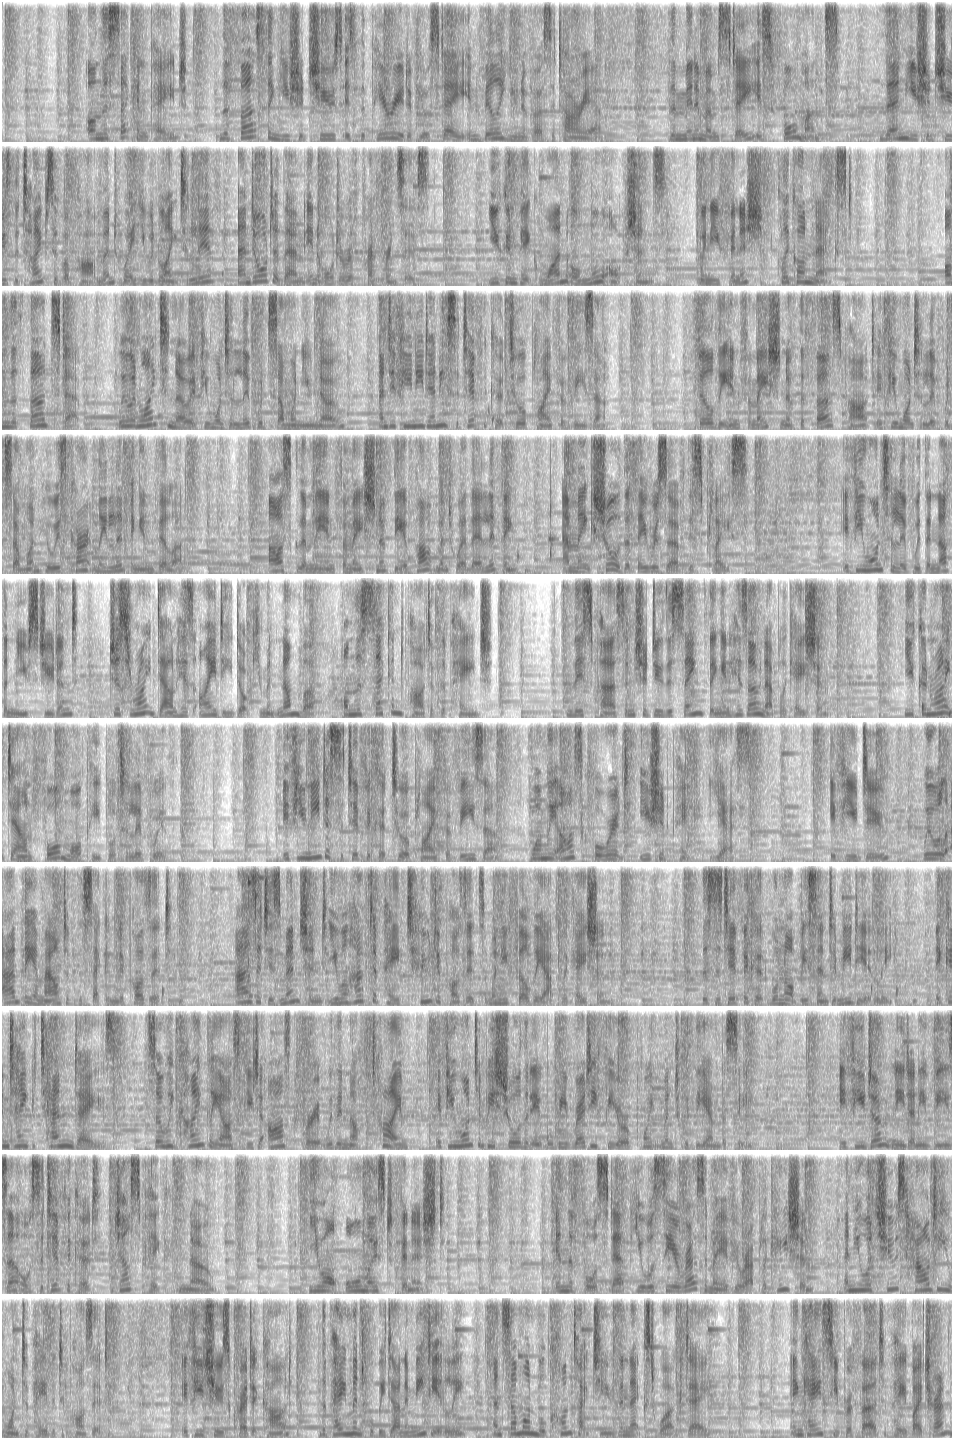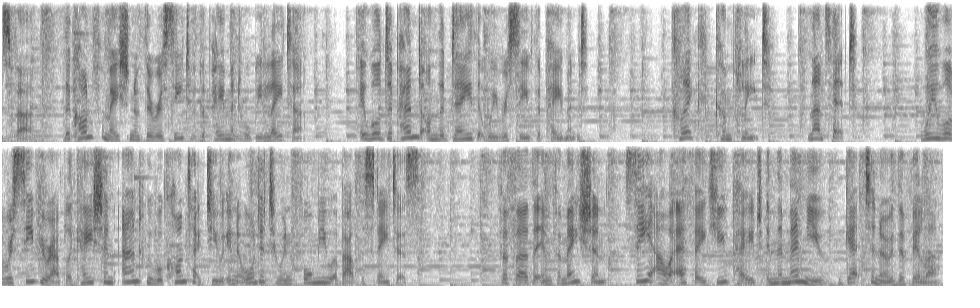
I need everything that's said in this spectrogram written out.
On the second page, the first thing you should choose is the period of your stay in Villa Universitaria. The minimum stay is four months. Then you should choose the types of apartment where you would like to live and order them in order of preferences. You can pick one or more options. When you finish, click on Next. On the third step, we would like to know if you want to live with someone you know and if you need any certificate to apply for visa. Fill the information of the first part if you want to live with someone who is currently living in Villa. Ask them the information of the apartment where they're living and make sure that they reserve this place. If you want to live with another new student, just write down his ID document number on the second part of the page. This person should do the same thing in his own application. You can write down four more people to live with. If you need a certificate to apply for visa, when we ask for it, you should pick Yes. If you do, we will add the amount of the second deposit. As it is mentioned, you will have to pay two deposits when you fill the application. The certificate will not be sent immediately. It can take 10 days, so we kindly ask you to ask for it with enough time if you want to be sure that it will be ready for your appointment with the embassy. If you don't need any visa or certificate, just pick No. You are almost finished. In the fourth step, you will see a resume of your application and you will choose how do you want to pay the deposit. If you choose credit card, the payment will be done immediately and someone will contact you the next workday. In case you prefer to pay by transfer, the confirmation of the receipt of the payment will be later. It will depend on the day that we receive the payment. Click Complete. That's it. We will receive your application and we will contact you in order to inform you about the status. For further information, see our FAQ page in the menu Get to know the Villa.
